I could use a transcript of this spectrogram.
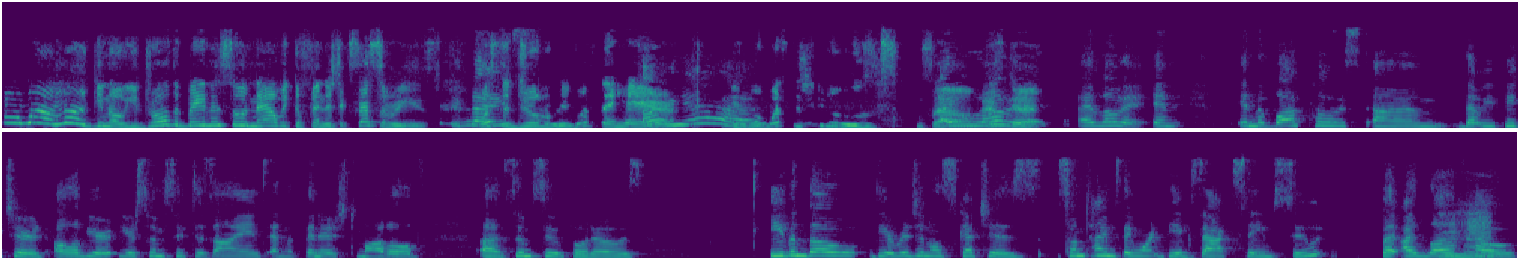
oh wow, look, you know, you draw the bathing suit. Now we can finish accessories. Nice. What's the jewelry? What's the hair? Oh yeah. You know, what's the shoes? So it's good. It. I love it. And in the blog post um, that we featured, all of your, your swimsuit designs and the finished modeled uh, swimsuit photos, even though the original sketches, sometimes they weren't the exact same suit, but I love mm-hmm. how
